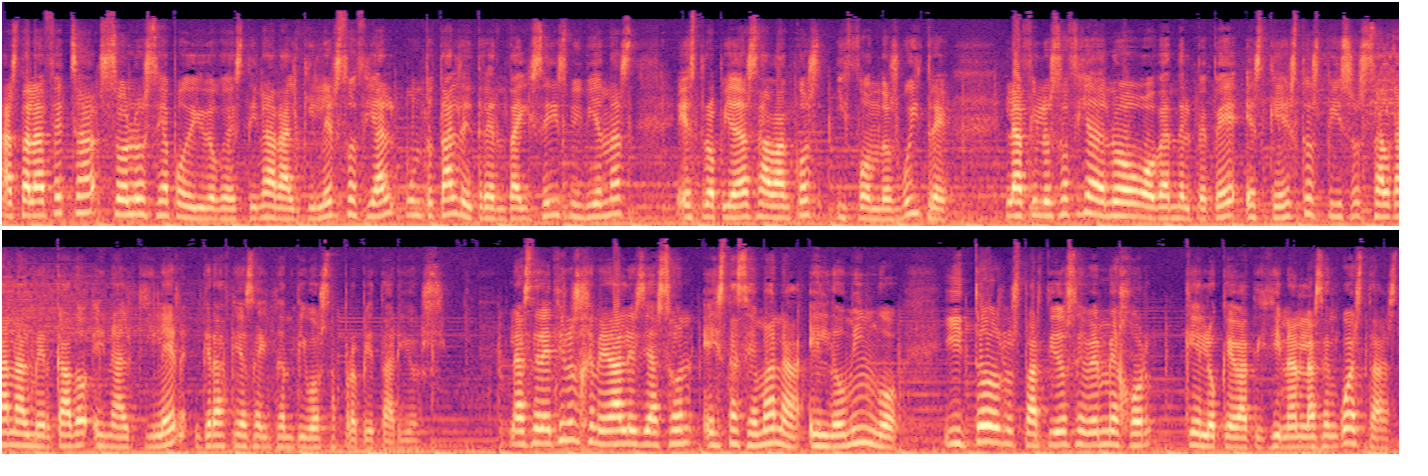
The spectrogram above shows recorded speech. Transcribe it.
hasta la fecha solo se ha podido destinar a alquiler social un total de 36 viviendas expropiadas a bancos y fondos buitre. La filosofía del nuevo gobierno del PP es que estos pisos salgan al mercado en alquiler gracias a incentivos a propietarios. Las elecciones generales ya son esta semana, el domingo, y todos los partidos se ven mejor que lo que vaticinan las encuestas.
